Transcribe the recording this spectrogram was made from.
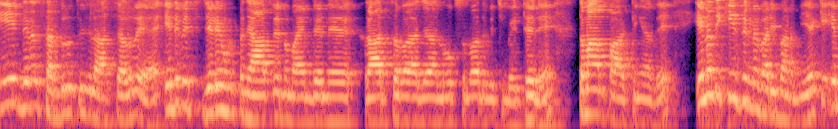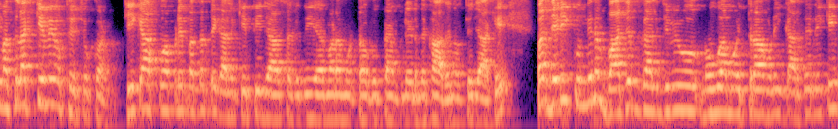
ਇਹ ਜਿਹੜਾ ਸਰਦਰੁੱਤ ਇਜਲਾਸ ਚੱਲ ਰਿਹਾ ਹੈ, ਇਹਦੇ ਵਿੱਚ ਜਿਹੜੇ ਹੁਣ ਪੰਜਾਬ ਦੇ ਨੁਮਾਇੰਦੇ ਨੇ, ਰਾਜ ਸਭਾ ਜਾਂ ਲੋਕ ਸਭਾ ਦੇ ਵਿੱਚ ਬੈਠੇ ਨੇ तमाम ਪਾਰਟੀਆਂ ਦੇ ਇਹਨਾਂ ਦੀ ਕੀ ਜ਼ਿੰਮੇਵਾਰੀ ਬਣਦੀ ਹੈ ਕਿ ਇਹ ਮਸਲਾ ਕਿਵੇਂ ਉੱਥੇ ਚੁੱਕਣ ਠੀਕ ਹੈ ਆਪੋ ਆਪਣੇ ਪੱਧਰ ਤੇ ਗੱਲ ਕੀਤੀ ਜਾ ਸਕਦੀ ਹੈ ਮਾੜਾ ਮੋਟਾ ਕੋਈ ਪੈਂਪਲੇਟ ਦਿਖਾ ਦੇਣ ਉੱਤੇ ਜਾ ਕੇ ਪਰ ਜਿਹੜੀ ਹੁੰਦੀ ਨਾ ਵਾਜਬ ਗੱਲ ਜਿਵੇਂ ਉਹ ਮਹੂਆ ਮੋਇਤਰਾ ਹੁਣੀ ਕਰਦੇ ਨੇ ਕਿ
